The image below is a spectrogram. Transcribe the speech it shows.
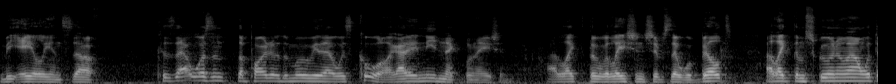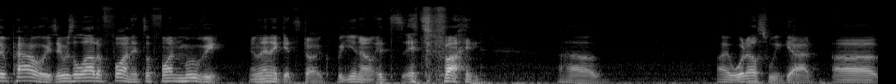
the alien stuff, because that wasn't the part of the movie that was cool. Like I didn't need an explanation. I liked the relationships that were built. I liked them screwing around with their powers. It was a lot of fun. It's a fun movie, and then it gets dark. But you know, it's it's fine. Uh, all right, what else we got? Uh,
